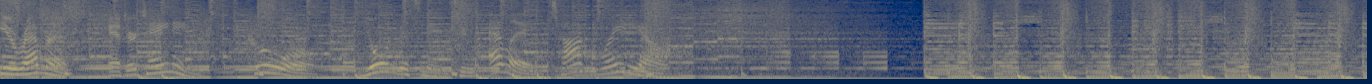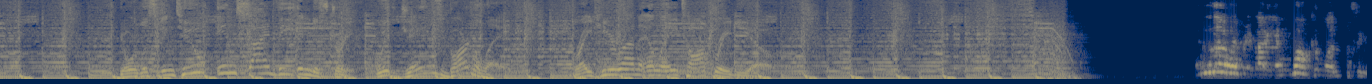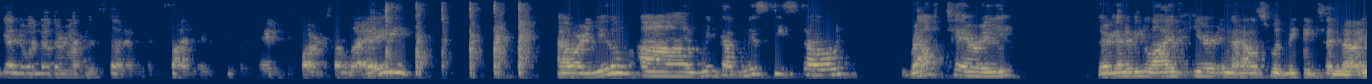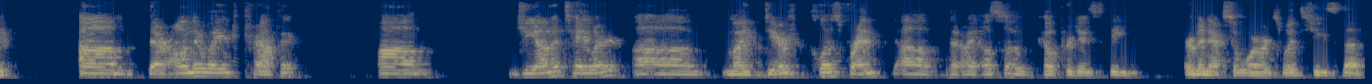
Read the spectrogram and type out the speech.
Irreverent, entertaining, cool. You're listening to LA Talk Radio. You're listening to Inside the Industry with James Bartolet, right here on LA Talk Radio. Hello, everybody, and welcome once again to another episode of Inside the Industry with James Bartolet. How are you? Uh, we've got Misty Stone, Ralph Terry. They're going to be live here in the house with me tonight. Um, they're on their way in traffic. Um, Gianna Taylor, uh, my dear close friend uh, that I also co-produced the Urban X Awards with. She's the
